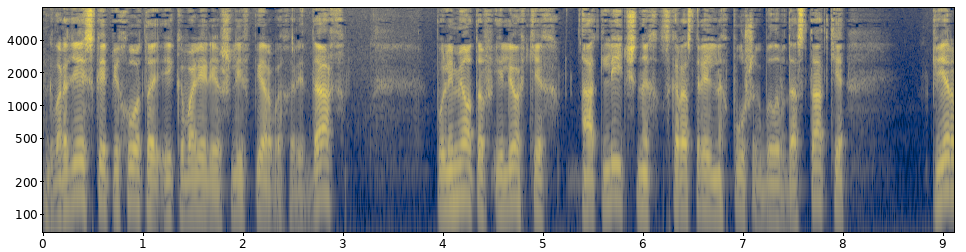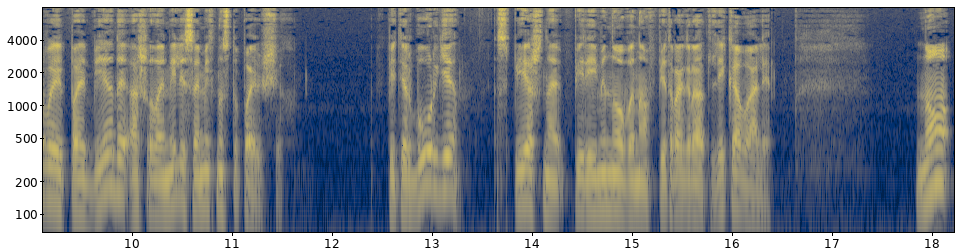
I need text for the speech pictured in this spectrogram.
Гвардейская пехота и кавалерия шли в первых рядах, пулеметов и легких, отличных скорострельных пушек было в достатке. Первые победы ошеломили самих наступающих. В Петербурге, спешно переименованном в Петроград, ликовали. Но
